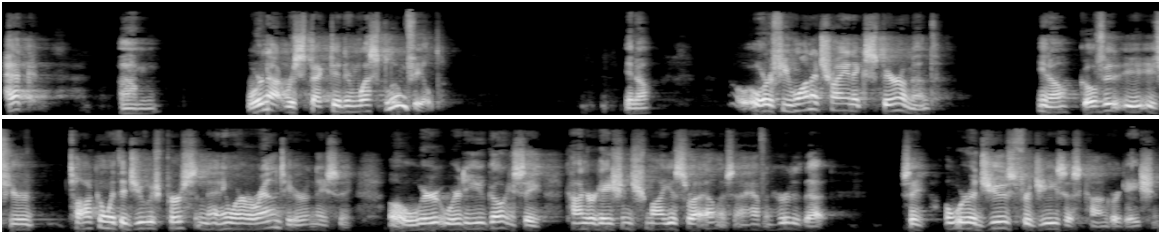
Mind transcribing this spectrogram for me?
Heck, um, we're not respected in West Bloomfield. You know? Or if you want to try an experiment, you know, go, if you're talking with a Jewish person anywhere around here and they say, Oh, where, where do you go? You say, Congregation Shema Yisrael. I say, I haven't heard of that. say, Oh, we're a Jews for Jesus congregation.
